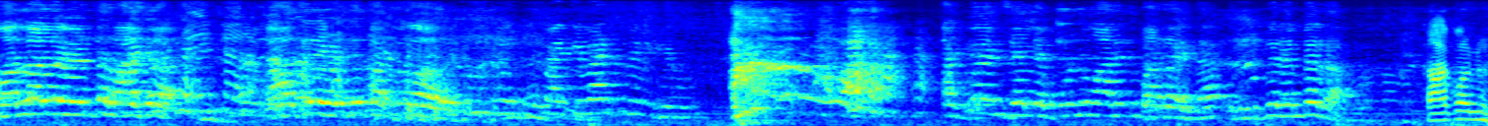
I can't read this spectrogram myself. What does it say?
మల్లన్న పెడితే రాజర రాజర పెడితే తక్కువ తక్కువ చెల్లె పుండు మానేది బర్ర అయితే పేరు ఏం పేరు కాకోళ్ళు.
